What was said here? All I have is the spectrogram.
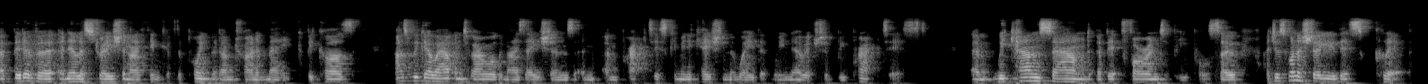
a bit of a, an illustration, I think, of the point that I'm trying to make because as we go out into our organizations and, and practice communication the way that we know it should be practiced, um, we can sound a bit foreign to people. So I just want to show you this clip.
